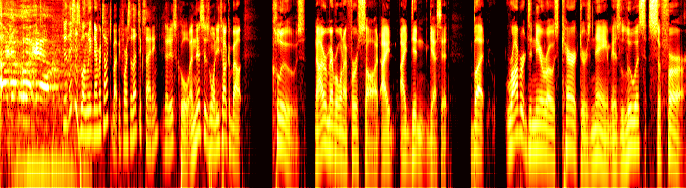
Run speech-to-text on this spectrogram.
I know who I am. So this is one we've never talked about before, so that's exciting. That is cool. And this is one you talk about clues. Now I remember when I first saw it, I I didn't guess it, but Robert De Niro's character's name is Louis Cyphre.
